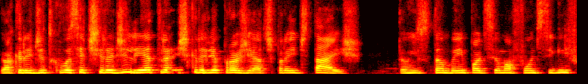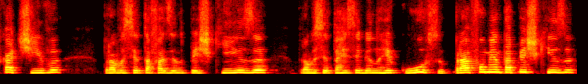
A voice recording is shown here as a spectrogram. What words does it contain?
eu acredito que você tira de letra escrever projetos para editais. Então, isso também pode ser uma fonte significativa para você estar tá fazendo pesquisa, para você estar tá recebendo recurso, para fomentar pesquisa,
